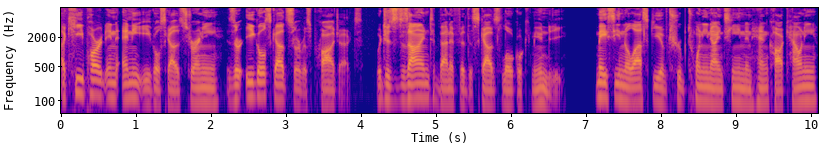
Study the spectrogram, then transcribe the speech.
A key part in any Eagle Scouts journey is their Eagle Scout Service Project, which is designed to benefit the Scouts' local community. Macy Noleski of Troop 2019 in Hancock County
